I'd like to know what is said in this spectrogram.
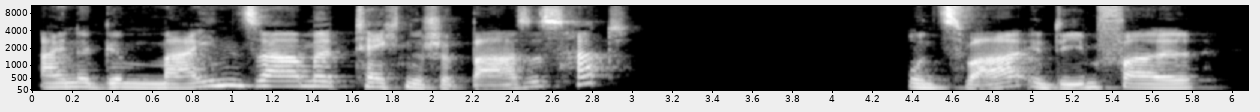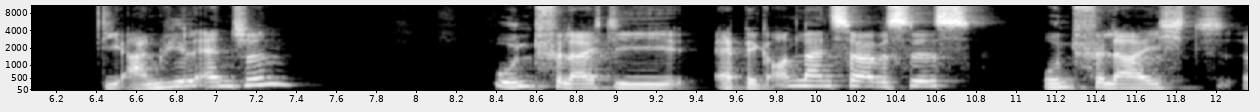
eine gemeinsame technische Basis hat. Und zwar in dem Fall die Unreal Engine, und vielleicht die Epic Online Services und vielleicht äh,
